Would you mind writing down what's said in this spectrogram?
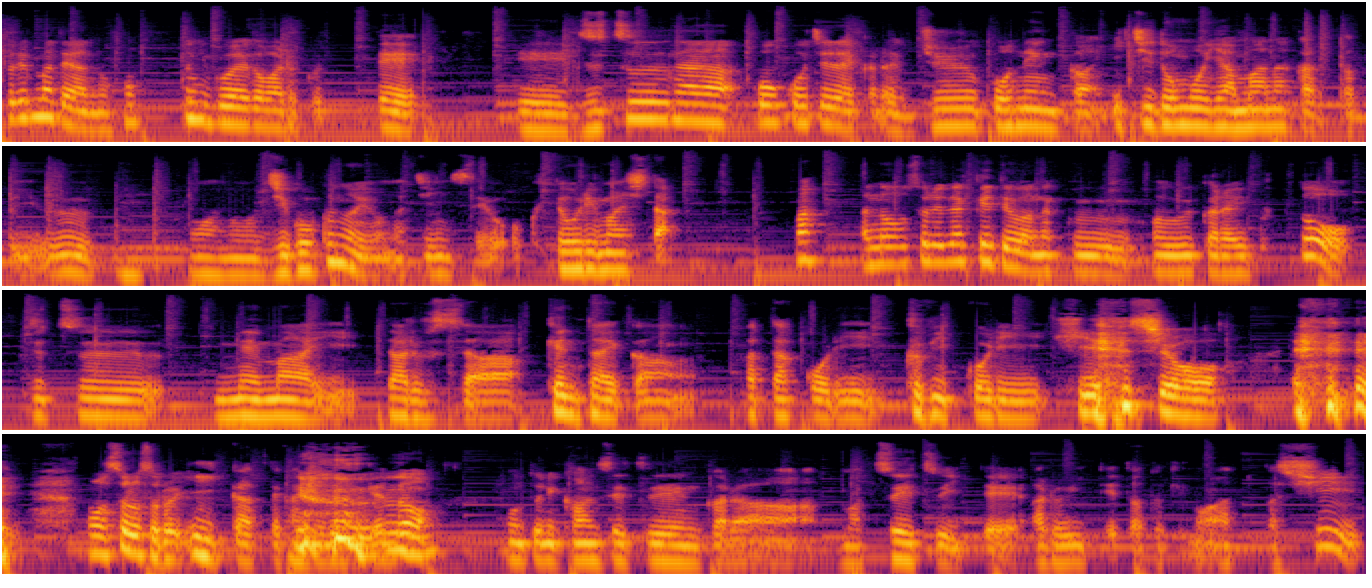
それまであの本当に具合が悪くって、えー、頭痛が高校時代から15年間一度も止まなかったという、うん、あの地獄のような人生を送っておりました。まあ、あのそれだけではなく、まあ、上から行くと頭痛めまいだるさ倦怠感肩こり首こり冷え性 もうそろそろいいかって感じですけど、うん、本当に関節炎から、まあ、杖ついて歩いてた時もあったし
